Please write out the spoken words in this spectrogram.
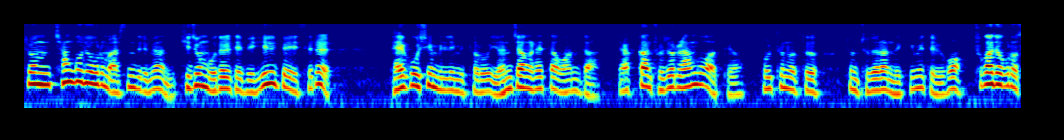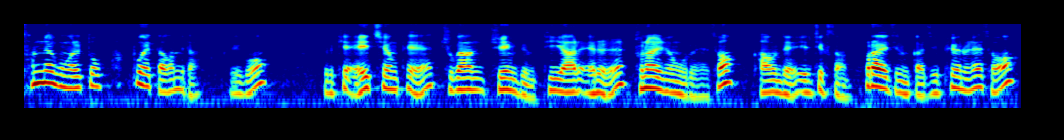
좀 참고적으로 말씀드리면 기존 모델 대비 힐 베이스를 150mm로 연장을 했다고 합니다. 약간 조절을 한 것 같아요. 볼트노트 좀 조절한 느낌이 들고 추가적으로 3열 공간을 또 확보했다고 합니다. 그리고 이렇게 H 형태의 주간 주행 등 DRL을 분할형으로 해서 가운데 일직선 호라이즌까지 표현을 해서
